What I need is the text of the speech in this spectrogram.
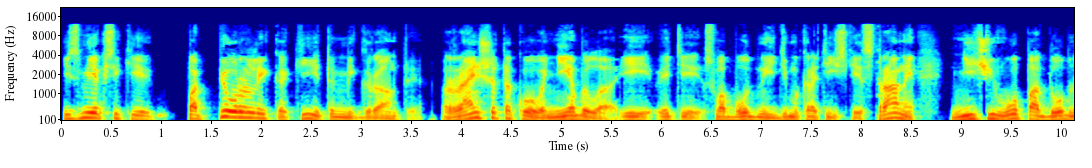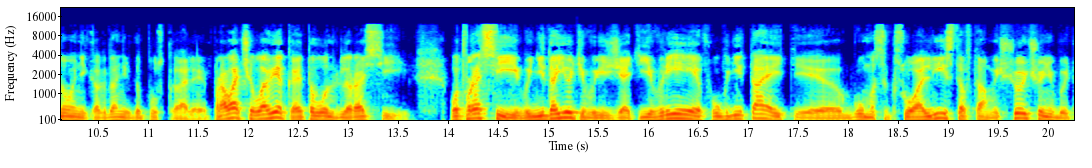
из Мексики поперли какие-то мигранты. Раньше такого не было, и эти свободные демократические страны ничего подобного никогда не допускали. Права человека – это вот для России. Вот в России вы не даете выезжать евреев, угнетаете гомосексуалистов, там еще что-нибудь.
